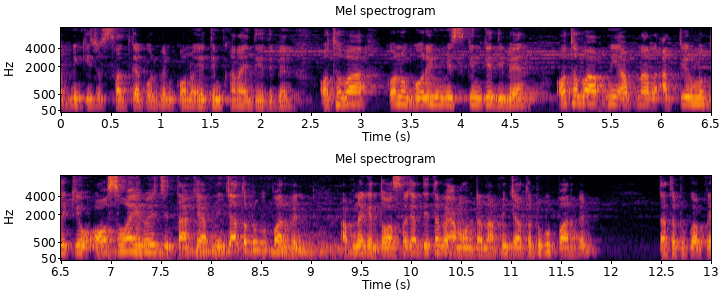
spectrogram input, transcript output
আপনি কিছু সাদকা করবেন, কোনো এতিমখানায় দিয়ে দিবেন, অথবা কোনো গরিব মিসকিনকে দিবেন, অথবা আপনি আপনার আত্মীয়র মধ্যে কেউ অসহায় রয়েছে তাকে আপনি যতটুকু পারবেন, আপনাকে দশ হাজার দিতে হবে এমনটা না, আপনি যতটুকু পারবেন ততটুকু আপনি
